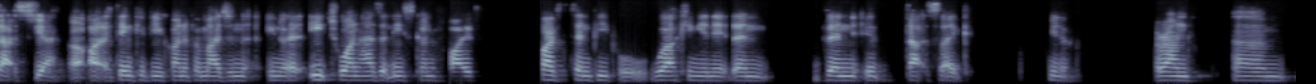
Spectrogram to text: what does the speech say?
that's yeah. I, I think if you kind of imagine that you know each one has at least kind of five five to ten people working in it, then then it, that's like you know around um,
